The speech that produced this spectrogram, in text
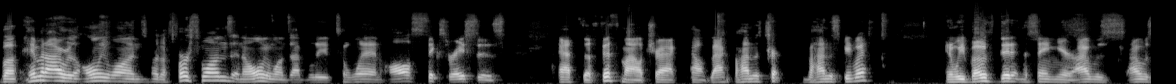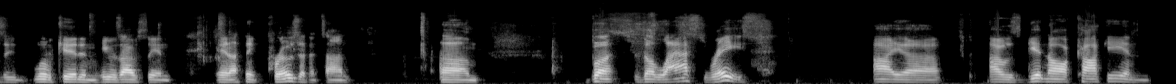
but him and I were the only ones, or the first ones and the only ones I believe to win all six races at the fifth mile track out back behind the tra- behind the speedway, and we both did it in the same year. I was I was a little kid, and he was obviously in, and I think pros at the time. Um, but the last race, I uh, I was getting all cocky and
